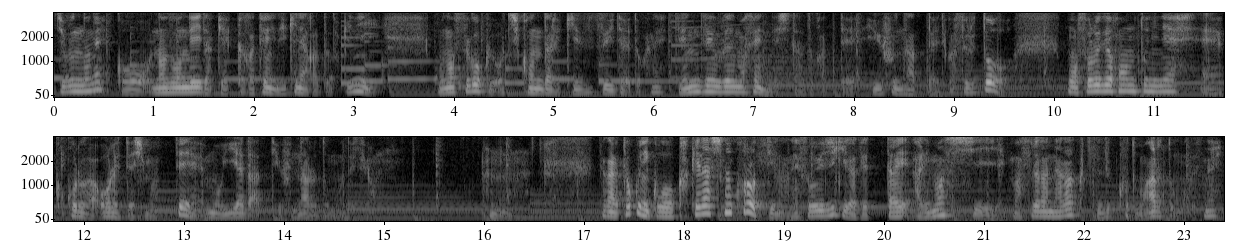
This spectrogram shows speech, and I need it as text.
自分のねこう望んでいた結果が手にできなかった時にものすごく落ち込んだり傷ついたりとかね全然売れませんでしたとかっていう風になったりとかするともうそれで本当にね、えー、心が折れてしまってもう嫌だっていう風になると思うんですよ。うん、だから特にこう駆け出しの頃っていうのはねそういう時期が絶対ありますし、まあ、それが長く続くこともあると思うんですね。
